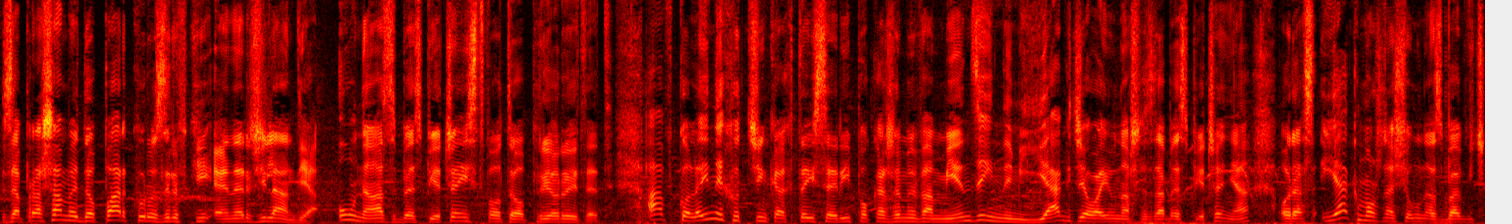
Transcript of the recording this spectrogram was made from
Zapraszamy do parku rozrywki Energylandia. U nas bezpieczeństwo to priorytet. A w kolejnych odcinkach tej serii pokażemy Wam m.in. jak działają nasze zabezpieczenia oraz jak można się u nas bawić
